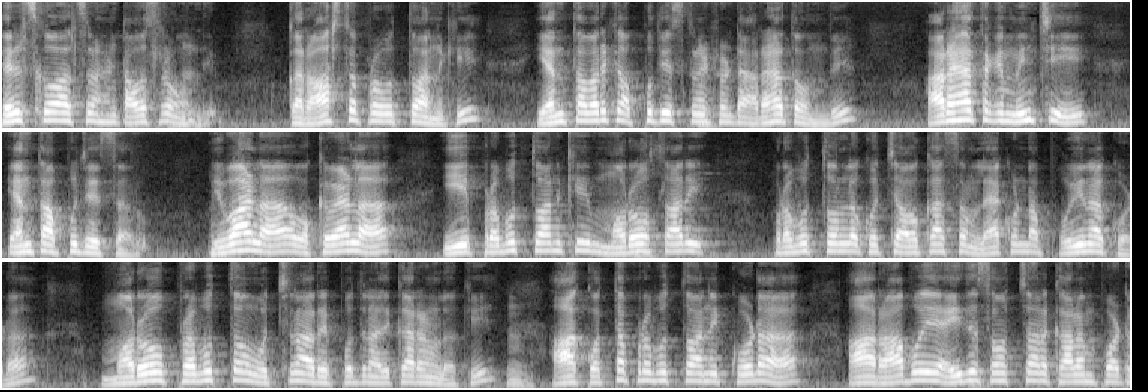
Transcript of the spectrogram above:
తెలుసుకోవాల్సినటువంటి అవసరం ఉంది. ఒక రాష్ట్ర ప్రభుత్వానికి ఎంతవరకు అప్పు తీసుకునేటువంటి అర్హత ఉంది అర్హతకి మించి ఎంత అప్పు చేశారు. ఇవాళ ఒకవేళ ఈ ప్రభుత్వానికి మరోసారి ప్రభుత్వంలోకి వచ్చే అవకాశం లేకుండా పోయినా కూడా మరో ప్రభుత్వం వచ్చిన రేపొద్దున అధికారంలోకి ఆ కొత్త ప్రభుత్వానికి కూడా ఆ రాబోయే ఐదు సంవత్సరాల కాలం పాటు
